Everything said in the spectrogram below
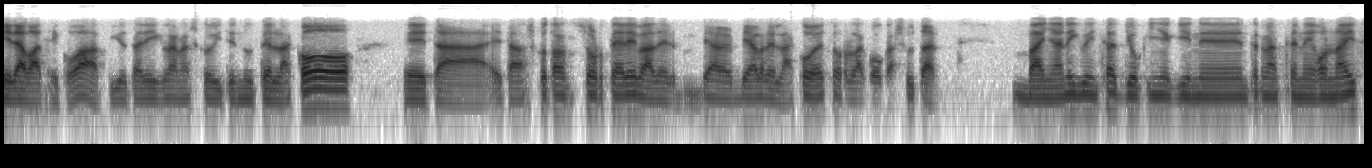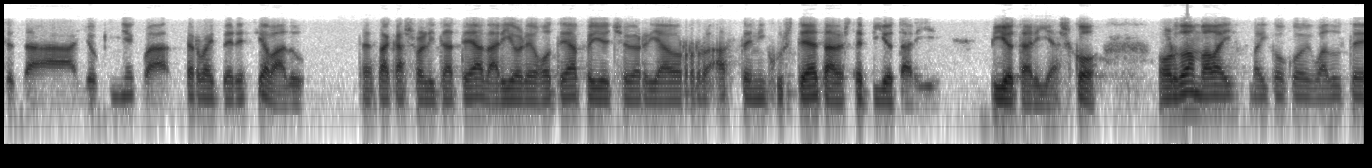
erabatekoa, pilotarik lan asko egiten dutelako, eta eta askotan sorte ere behar, behar delako, ez horrelako kasutan. Baina nik behintzat jokinekin eh, entrenatzen egon naiz, eta jokinek ba, zerbait berezia badu. Eta ez da kasualitatea, dari hor egotea, peio berria hor azten ikustea, eta beste pilotari, pilotari asko. Orduan, ba, bai, baikokoek badute,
